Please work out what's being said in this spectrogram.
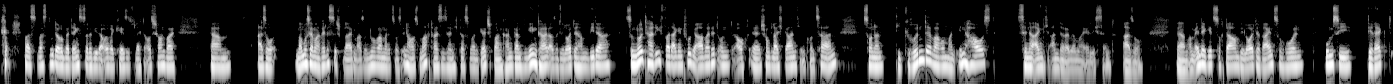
was, was du darüber denkst oder wie da eure Cases vielleicht ausschauen, weil ähm, also man muss ja mal realistisch bleiben. Also nur weil man jetzt was in-house macht, heißt es ja nicht, dass man Geld sparen kann. Ganz im Gegenteil. Also die Leute haben wieder zum Nulltarif bei der Agentur gearbeitet und auch äh, schon gleich gar nicht im Konzern, sondern die Gründe, warum man inhaust, sind ja eigentlich andere, wenn wir ehrlich sind. Also ähm, am Ende geht es doch darum, die Leute reinzuholen, um sie direkt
